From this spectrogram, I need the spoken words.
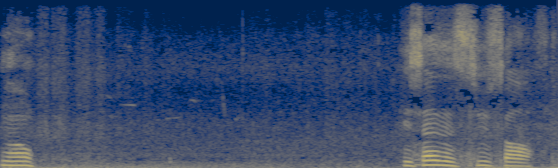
No. He says it's too soft.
